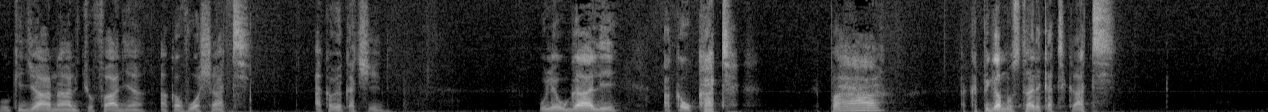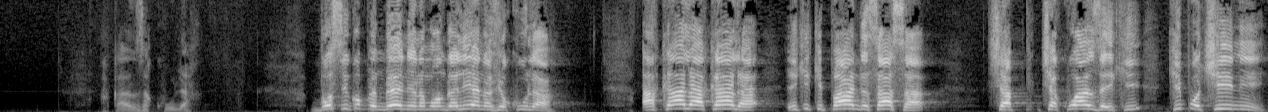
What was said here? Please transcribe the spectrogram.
Huu kijana alichofanya akavua shati akaweka chini. Ule ugali akaukata. Paa akapiga mustari katikati akaanza kula. Bosi iko pembeni anamwangalia anavyokula. Akala akala hiki kipande sasa cha, cha kwanza hiki kipo chini.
